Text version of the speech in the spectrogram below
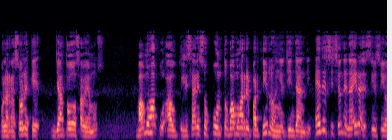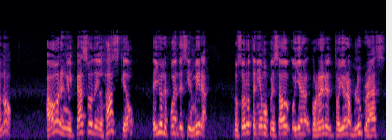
por las razones que ya todos sabemos, vamos a, utilizar esos puntos, vamos a repartirlos en el Gin Dandy. Es decisión de Naira decir sí o no. Ahora, en el caso del Haskell, ellos les pueden decir, mira, nosotros teníamos pensado correr el Toyota Bluegrass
